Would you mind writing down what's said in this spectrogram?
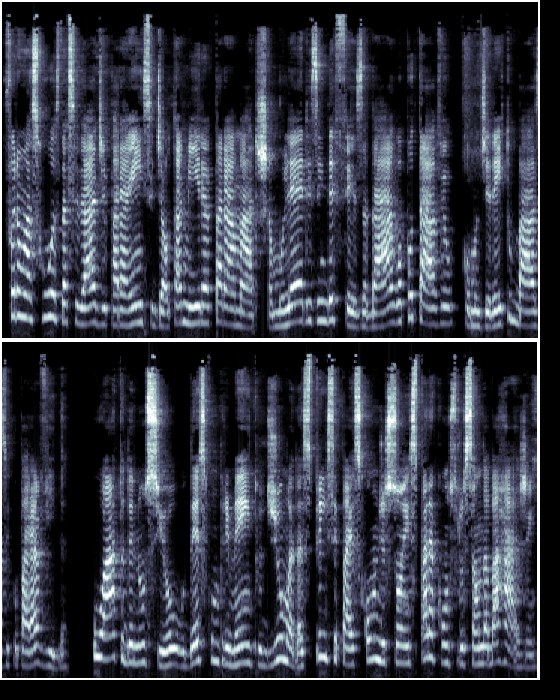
foram às ruas da cidade paraense de Altamira para a marcha Mulheres em Defesa da Água Potável como direito básico para a vida. O ato denunciou o descumprimento de uma das principais condições para a construção da barragem,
